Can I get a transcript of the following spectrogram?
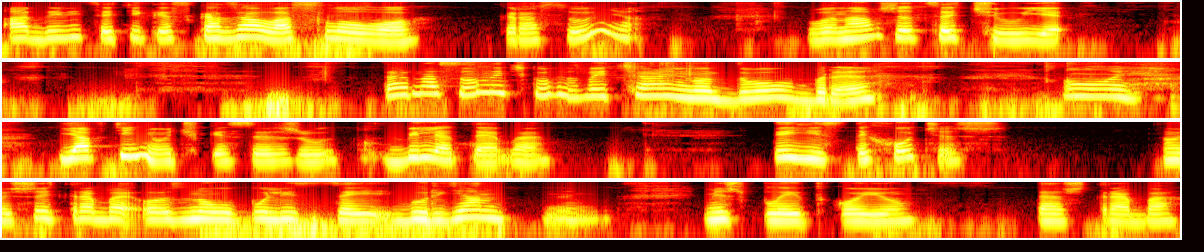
А дивіться, тільки сказала слово красуня, вона вже це чує. Та на сонечку, звичайно, добре. Ой, я в тіньочки сижу біля тебе. Ти їсти хочеш? Ой, ще й треба знову поліз цей бур'ян між плиткою. Теж треба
